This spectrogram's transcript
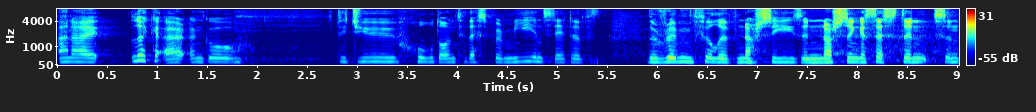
And I look at her and go, Did you hold on to this for me instead of the room full of nurses and nursing assistants and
